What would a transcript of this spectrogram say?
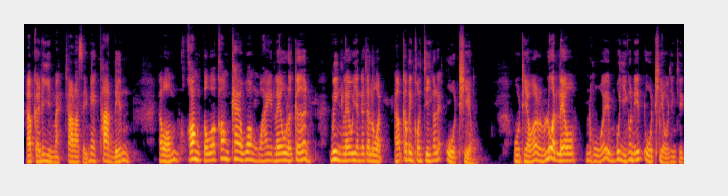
นะครับเคยได้ยินไหมชาวราศีเมษธาตุดินครับผมคล่องตัวคล่องแค่ว่องไวเร็วเหลือเกิน วิ่งเร็วยังก็จะรวด ครับ ก็เป็นคนจีนก็เลยอูดเถี่ยวอูดเถี่ยวก็รวดเร็วโอ้โหผู้หญิงคนนี้อูดเถี่ยวจริง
